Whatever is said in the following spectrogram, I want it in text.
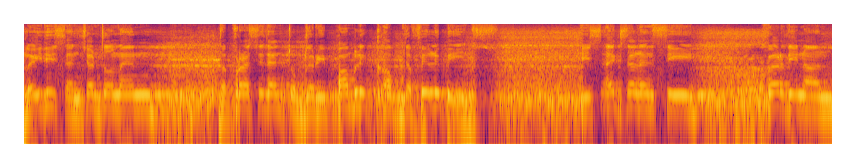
Ladies and gentlemen, the President of the Republic of the Philippines, His Excellency Ferdinand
